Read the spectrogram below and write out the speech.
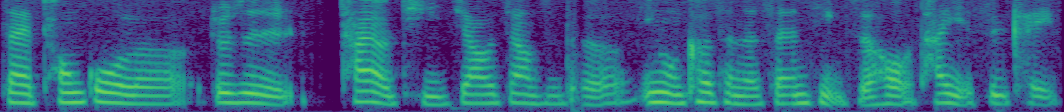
在通过了，就是他有提交这样子的英文课程的申请之后，他也是可以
